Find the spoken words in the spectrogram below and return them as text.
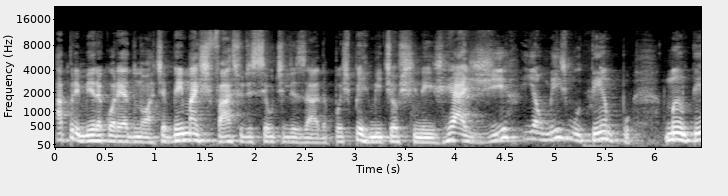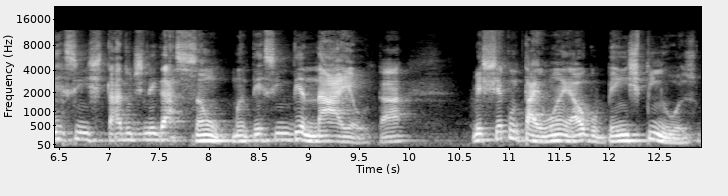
a primeira Coreia do Norte é bem mais fácil de ser utilizada, pois permite ao chinês reagir e ao mesmo tempo manter-se em estado de negação, manter-se em denial, tá? Mexer com Taiwan é algo bem espinhoso.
